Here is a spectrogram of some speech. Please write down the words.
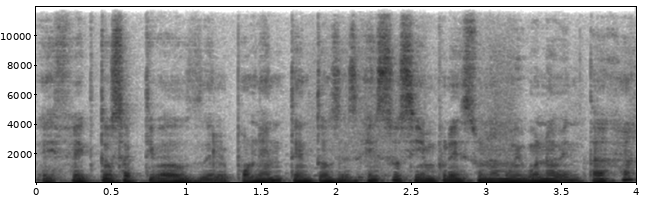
efectos activados del oponente entonces eso siempre es una muy buena ventaja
